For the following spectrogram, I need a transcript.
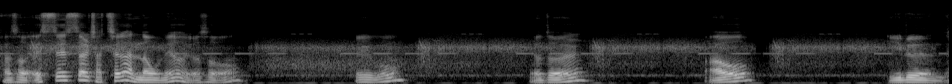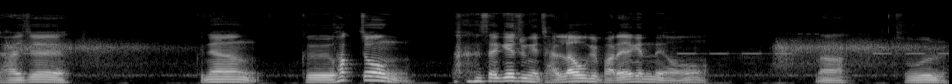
다섯. SSR 자체가 안 나오네요. 여섯, 일곱, 여덟, 아홉, 일은. 자, 이제 그냥 그 확정 세 개 중에 잘 나오길 바라야겠네요. 하나, 둘,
